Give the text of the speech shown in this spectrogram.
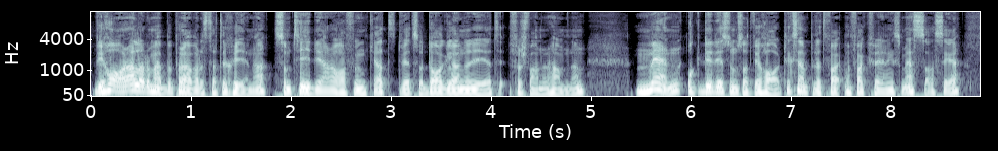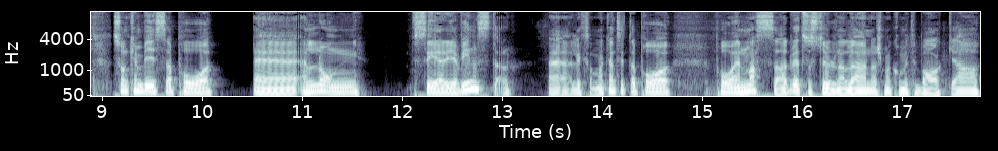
Vi har alla de här beprövade strategierna som tidigare har funkat. Du vet så, daglöneriet försvann ur hamnen. Men, och det är det som så att vi har till exempel ett, fa- en fackförening som SAC som kan visa på eh, en lång serie vinster. Eh, liksom. Man kan titta på, på en massa du vet, så stulna löner som har kommit tillbaka,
